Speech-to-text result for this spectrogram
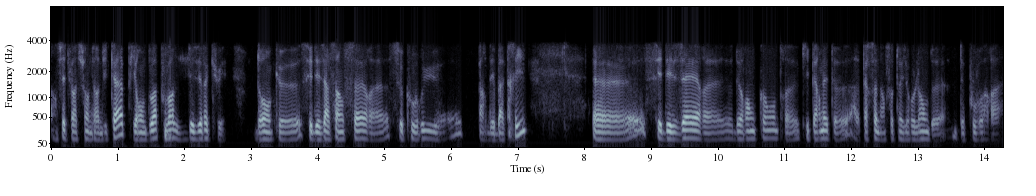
en situation de handicap et on doit pouvoir les évacuer. Donc, euh, c'est des ascenseurs euh, secourus euh, par des batteries. C'est des aires de rencontre qui permettent à la personne en fauteuil roulant de, pouvoir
